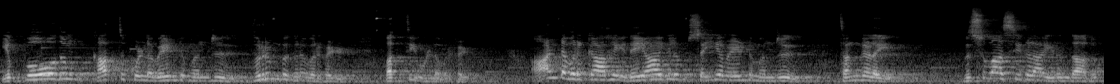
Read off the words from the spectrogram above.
எப்போதும் காத்துக்கொள்ள வேண்டும் என்று விரும்புகிறவர்கள் பக்தி உள்ளவர்கள். ஆண்டவருக்காக எதையாகிலும் செய்ய வேண்டும் என்று தங்களை விசுவாசிகளாக இருந்தாலும்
